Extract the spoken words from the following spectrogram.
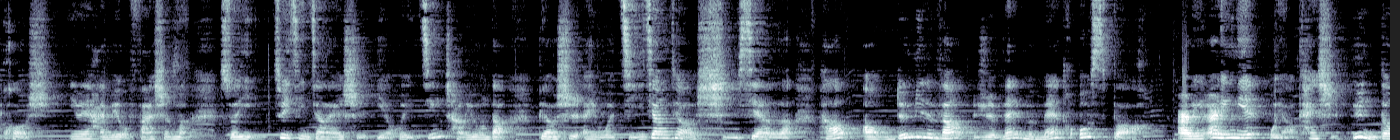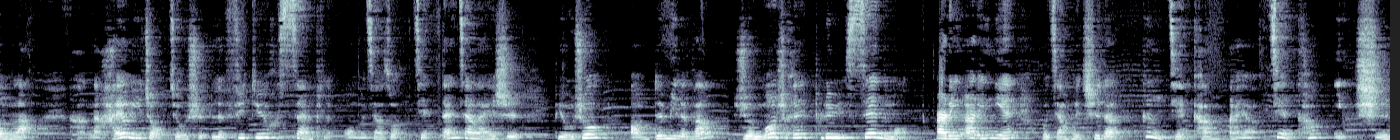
proche，因为还没有发生嘛，所以最近将来时也会经常用到，表示哎，我即将就要实现了。好，en deux mille vingt，je vais me mettre au sport。二零二零年我要开始运动了啊！那还有一种就是 le futur simple，我们叫做简单将来时。比如说，en deux mille vingt，je mangerai plus sainement。二零二零年我将会吃的更健康啊，要健康饮食。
